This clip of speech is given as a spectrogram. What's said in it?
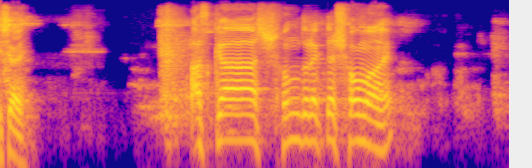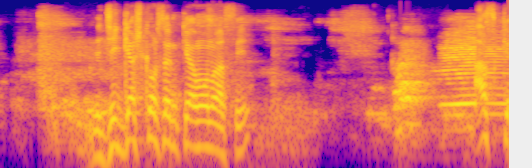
বিষয়। আজকে সুন্দর একটা সময়। জিজ্ঞাসা করছেন, কেমন আছি? আজকে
